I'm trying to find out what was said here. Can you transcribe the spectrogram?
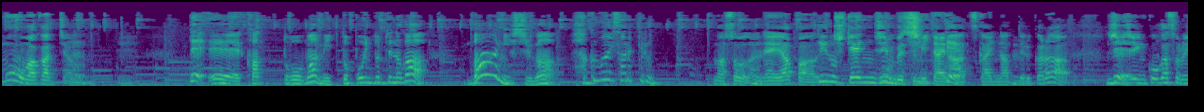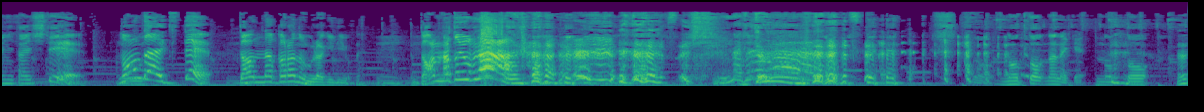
もう分かっちゃう、うん。で、えー、葛藤、まあ、ミッドポイントっていうのがバーニッシュが迫害されてる。まあそうだね、やっぱ危険人物みたいな扱いになってるから、で主人公がそれに対してで、なんだいっつってうん。旦那からの裏切りよね。うん旦那と呼ぶな！みんなでそうノットなんだっけ？ノット。え？な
